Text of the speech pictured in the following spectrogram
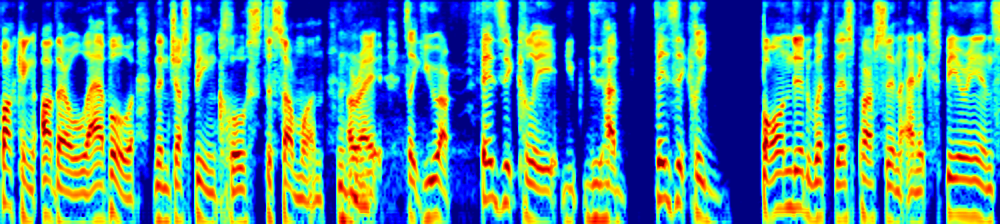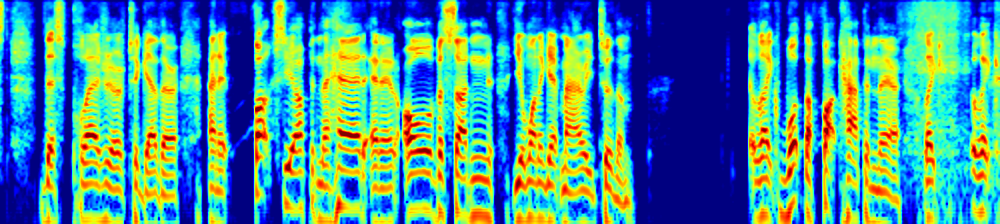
fucking other level than just being close to someone, all Mhm. right? It's like you are physically, you, you have physically bonded with this person and experienced this pleasure together and it fucks you up in the head and then all of a sudden you want to get married to them like what the fuck happened there like like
